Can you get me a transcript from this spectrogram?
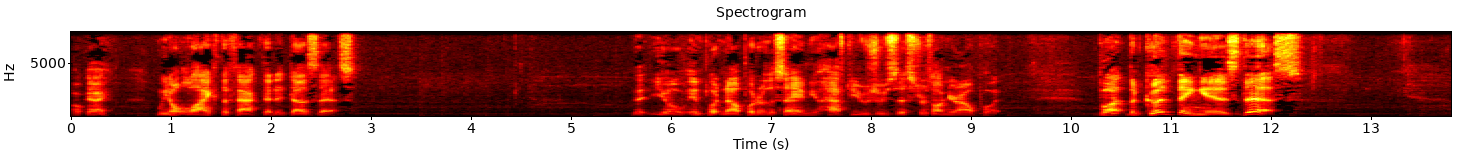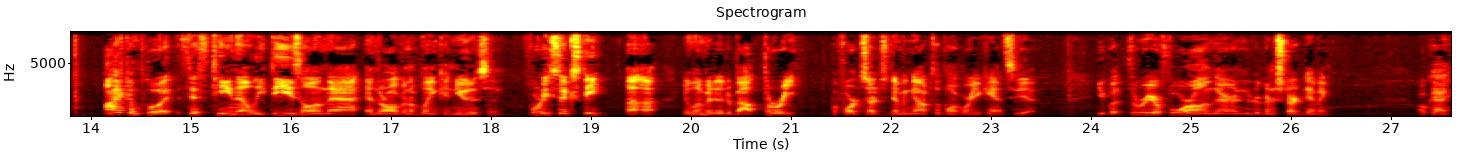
Okay, we don't like the fact that it does this that you know input and output are the same. You have to use resistors on your output. But the good thing is this. I can put 15 LEDs on that and they're all going to blink in unison. 4060? Uh-uh. You're limited about 3 before it starts dimming out to the point where you can't see it. You put 3 or 4 on there and they're going to start dimming. Okay?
